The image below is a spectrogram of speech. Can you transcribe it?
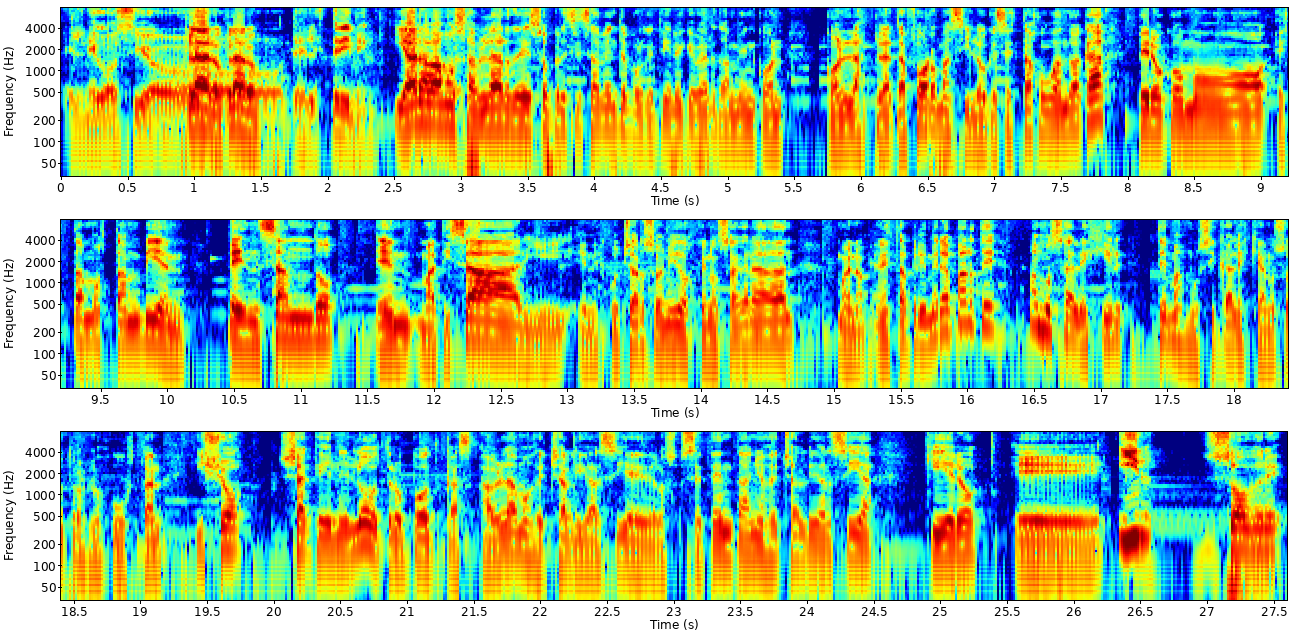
el negocio claro, claro. del streaming. Y ahora vamos a hablar de eso precisamente porque tiene que ver también con, con las plataformas y lo que se está jugando acá, pero como estamos también pensando en matizar y en escuchar sonidos que nos agradan. Bueno, en esta primera parte vamos a elegir temas musicales que a nosotros nos gustan. Y yo, ya que en el otro podcast hablamos de Charlie García y de los 70 años de Charlie García, quiero eh, ir sobre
